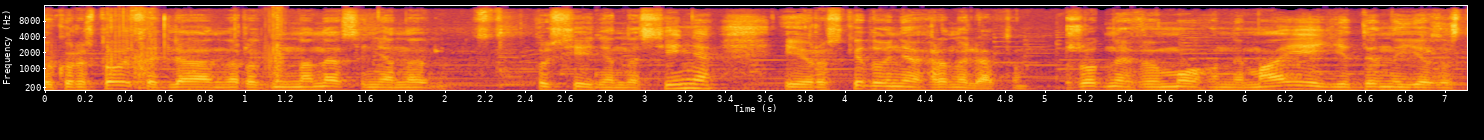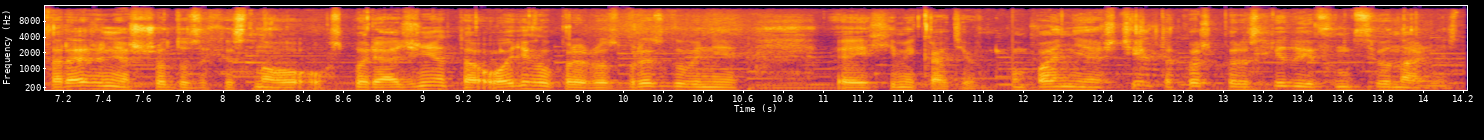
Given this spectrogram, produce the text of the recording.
використовується для нанесення на посіяння насіння і розкидування грануляту. Жодних вимог немає. Єдине є застереження щодо захисного спорядження та одягу при розбризгуванні е, хімікатів. Компанія Штіль також переслідує функціональність.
